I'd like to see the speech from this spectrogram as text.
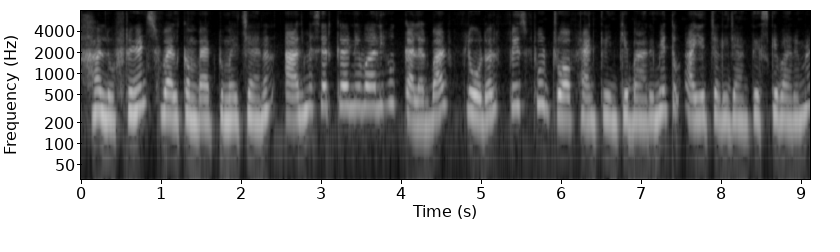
Hello friends, welcome back to my channel. आज मैं शेयर करने वाली हूँ Colorbar floral fridge fruit drop hand cream के बारे में। तो आइए चलिए जानते हैं इसके बारे में।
